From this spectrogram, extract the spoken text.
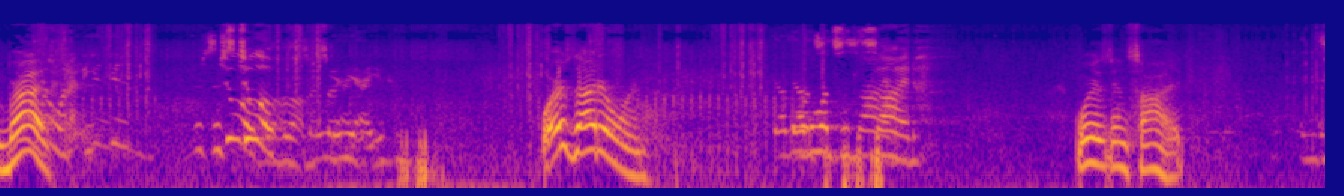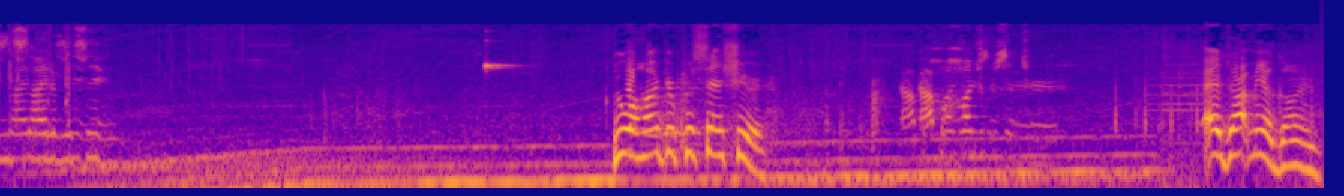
Bruh, whatever, you can... There's, there's two, of them, so yeah, you can... where's the other one? The other one's inside. Where's inside? Inside of the thing. You 100% sure? I'm 100% sure. Hey, drop me a gun.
